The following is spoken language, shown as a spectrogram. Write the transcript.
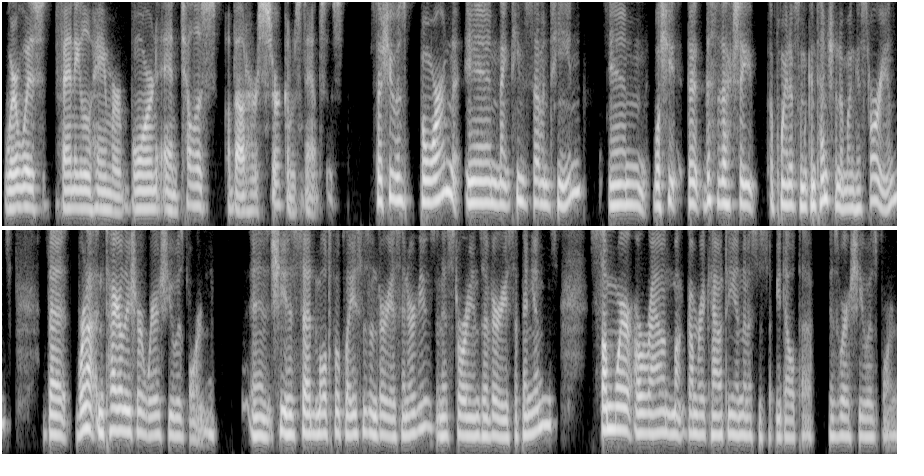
Where was Fannie Lou Hamer born and tell us about her circumstances? So she was born in 1917 in well she the, this is actually a point of some contention among historians that we're not entirely sure where she was born and she has said multiple places in various interviews and historians have various opinions. Somewhere around montgomery county in the mississippi delta is where she was born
